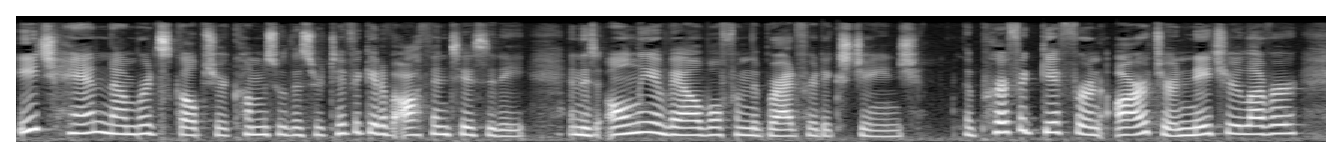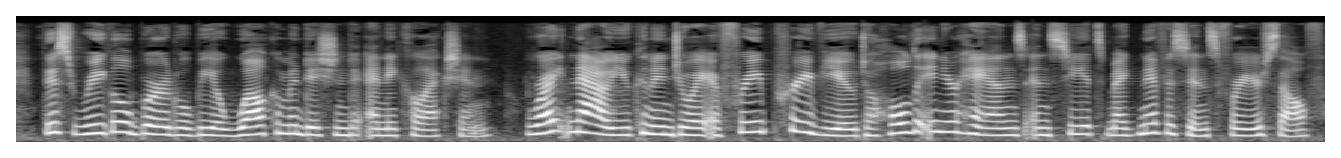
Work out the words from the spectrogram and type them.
Each hand numbered sculpture comes with a certificate of authenticity and is only available from the Bradford Exchange. The perfect gift for an art or nature lover, this regal bird will be a welcome addition to any collection. Right now, you can enjoy a free preview to hold it in your hands and see its magnificence for yourself.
